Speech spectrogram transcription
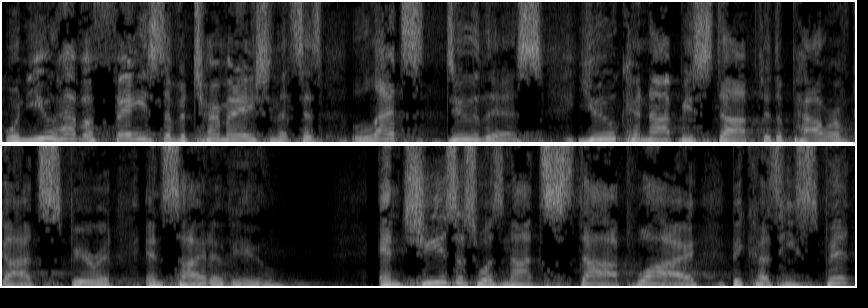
When you have a face of determination that says, let's do this, you cannot be stopped through the power of God's Spirit inside of you. And Jesus was not stopped. Why? Because he spent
